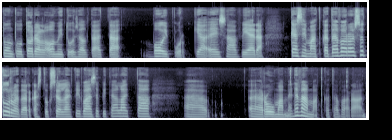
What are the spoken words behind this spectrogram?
tuntuu todella omituiselta, että voipurkkia ei saa viedä käsimatkatavaroissa turvatarkastuksella läpi, vaan se pitää laittaa ää, ruumaan menevään matkatavaraan.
